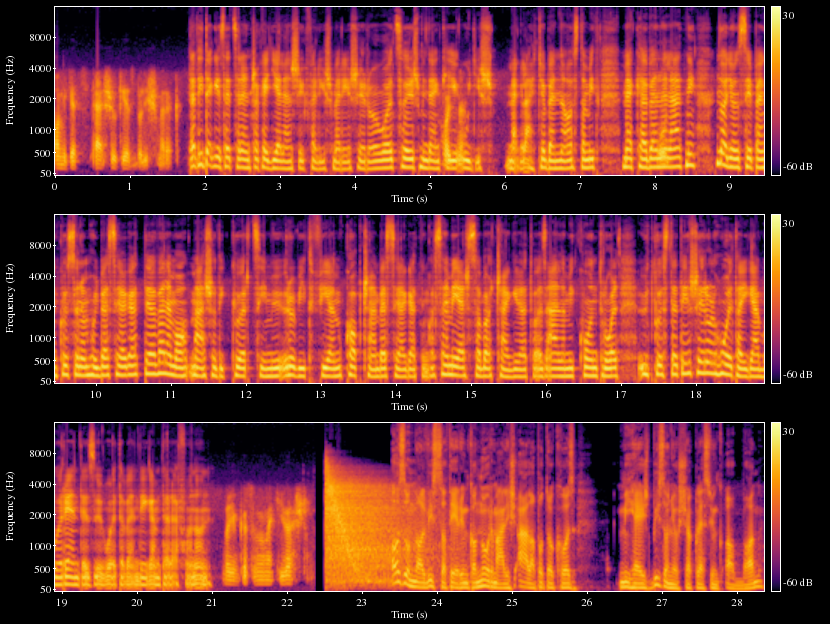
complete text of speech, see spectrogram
amiket első kézből ismerek. Tehát itt egész egyszerűen csak egy jelenség felismeréséről volt szó, és mindenki Hogyne. úgy is meglátja benne azt, amit meg kell benne Hogy. látni. Nagyon szépen köszönöm, hogy beszélgettél velem. A második kör című rövid film kapcsán beszélgettünk a személyes szabadság, illetve az állami kontroll ütköztetéséről. Holtai Gábor rendező volt a vendégem telefonon. Nagyon köszönöm a meghívást. Azonnal visszatérünk a normális állapotokhoz, mihelyest bizonyosak leszünk abban,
